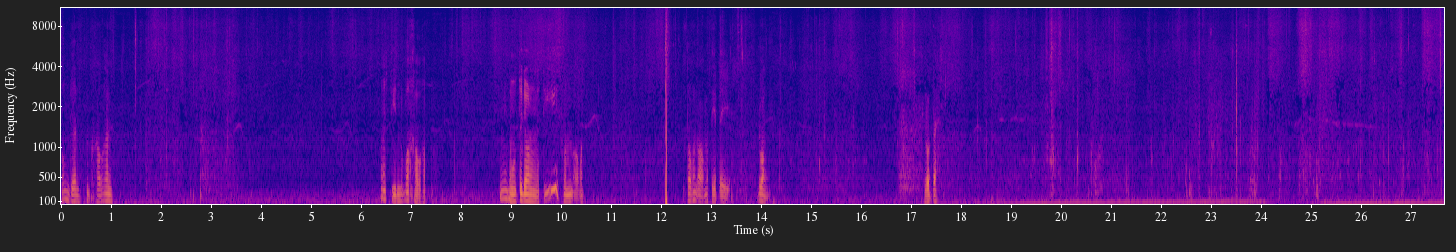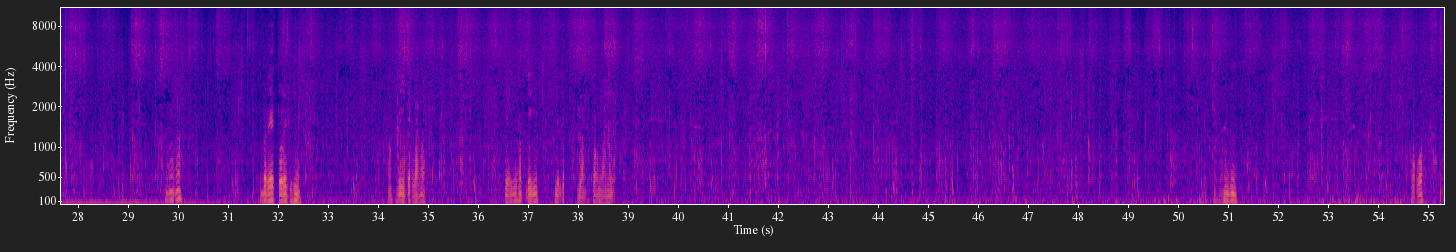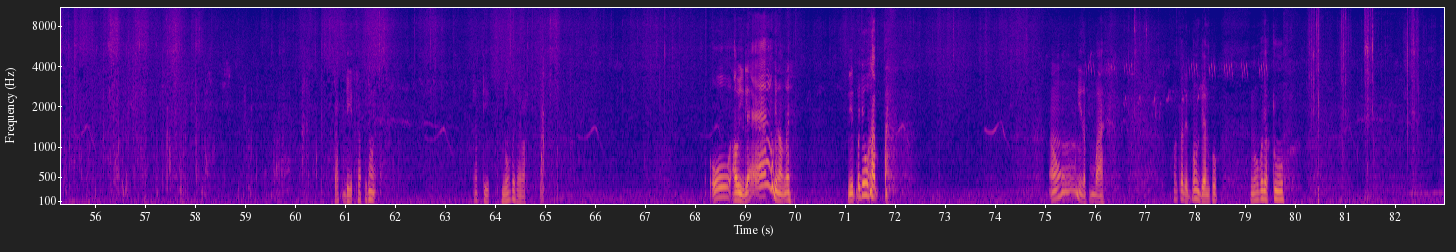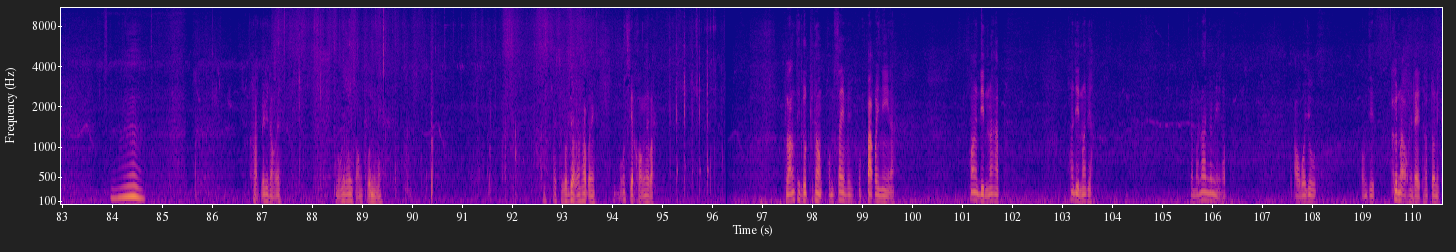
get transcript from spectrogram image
ต้องเดือนเขากันไม่ตีนหรือว่าเขาครับนี่หนูตัวเดียวนั่นแหละตีตัวมันออกมาตัวมันออกมาติดไอ้ดวงรถอะ บริเวณตัวเลยทีนี้ดีก็หลังอะเดี๋ยวอยู่ครับเดี๋ยวอยู่เดี๋ยวจะหลังสองหลังเลยอืม โอ้โหกับดีดครับพี่น้องกับดีดหนูไปไหนวะโอ้เอาอีกแล้วพี่น้องเลยดีดประยุครับเอานี่แหละผมว่าพอตะเด็ดป้องเดือนปุ๊บหนูไปอยากดูอืมผัดเลยพี่น้องเลยหนูเลยสองตัวนี่ไหม ไปสรุปยอดกันครับอันนี้โอ้เสียของเลยปะหลังที่รุดพี่น้องผมใส่ไปผมปักไว้นี่นะห้องดินนะครับห้องดินมาเพียงเรามานอนกันนี่ครับ เอาบอยู่ผมจะขึ้นมาเอาให้ได้ครับตัวนี้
